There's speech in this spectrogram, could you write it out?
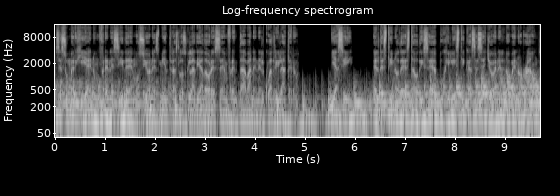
se sumergía en un frenesí de emociones mientras los gladiadores se enfrentaban en el cuadrilátero. Y así, el destino de esta odisea pugilística se selló en el noveno round.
